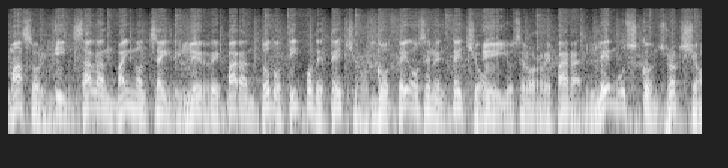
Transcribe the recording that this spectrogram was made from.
masonry. Instalan vinyl siding. Le reparan todo tipo de techos. Goteos en el techo. Ellos se lo reparan. Lemus Construction.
